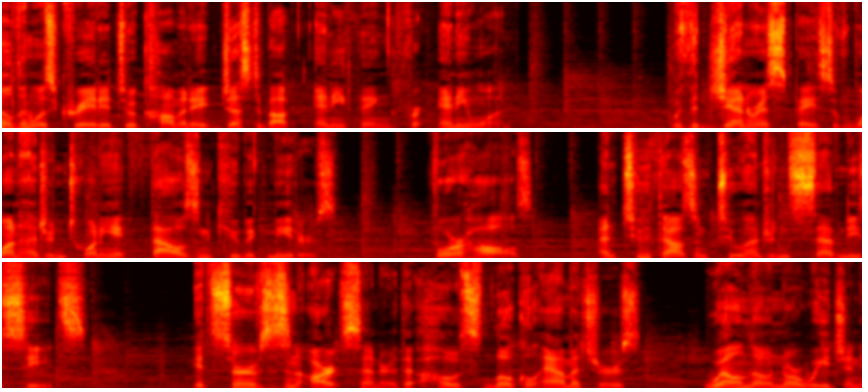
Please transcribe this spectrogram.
Kilden was created to accommodate just about anything for anyone. With a generous space of 128,000 cubic meters, four halls, and 2,270 seats, it serves as an art center that hosts local amateurs, well known Norwegian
